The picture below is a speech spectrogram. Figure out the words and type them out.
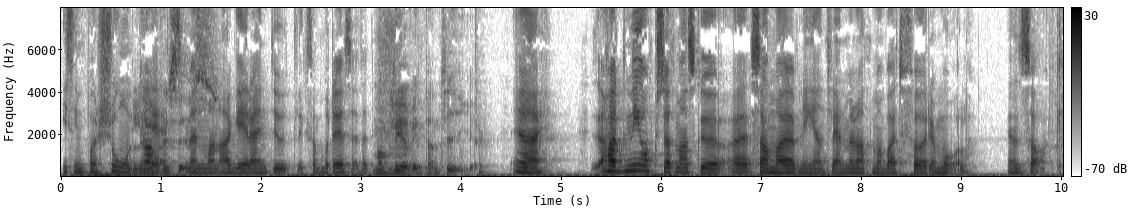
i sin Ja, personlighet precis. men man agerar inte ut liksom på det sättet. Man blev inte en tiger. Nej. Hade ni också att man skulle, eh, samma övning egentligen men att man var ett föremål? En sak?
